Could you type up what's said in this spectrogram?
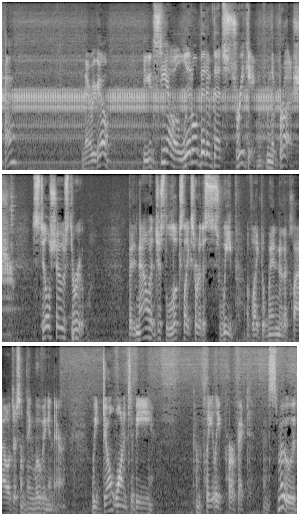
Okay. There we go. You can see how a little bit of that streaking from the brush still shows through. But now it just looks like sort of the sweep of like the wind or the clouds or something moving in there. We don't want it to be completely perfect and smooth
